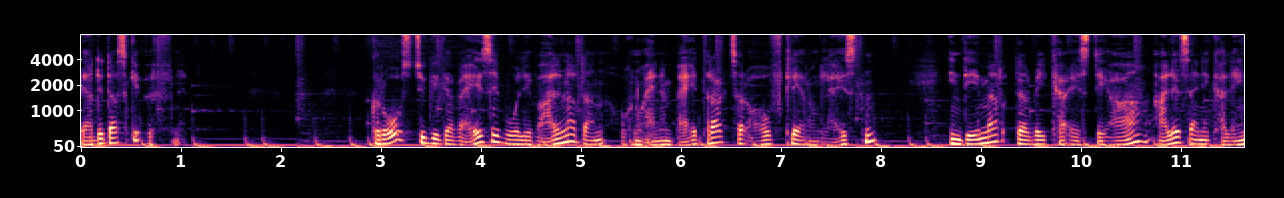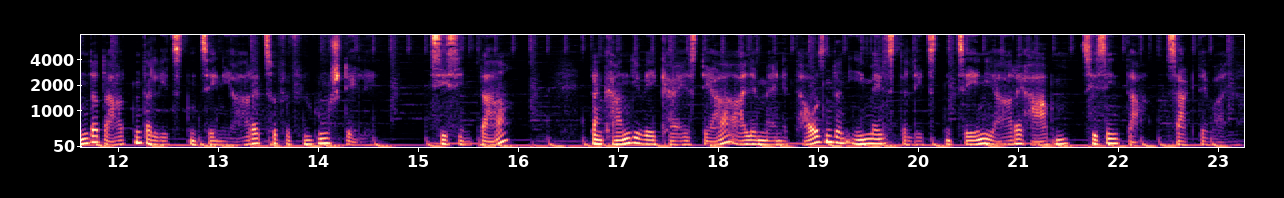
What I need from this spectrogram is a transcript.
werde das geöffnet. Großzügigerweise wolle Wallner dann auch noch einen Beitrag zur Aufklärung leisten, indem er der WKSDA alle seine Kalenderdaten der letzten zehn Jahre zur Verfügung stelle. Sie sind da? Dann kann die WKSDA alle meine tausenden E-Mails der letzten zehn Jahre haben. Sie sind da, sagte Wallner.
